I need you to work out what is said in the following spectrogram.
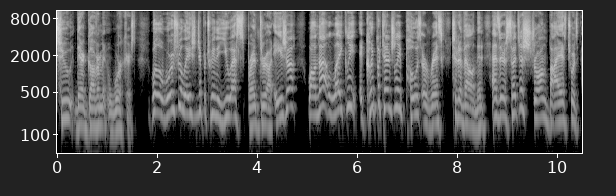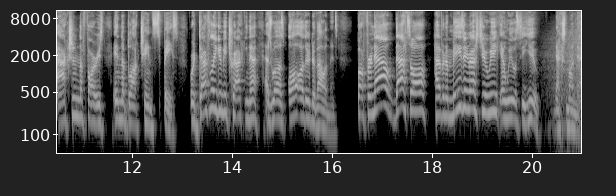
to their government workers. Will a worse relationship between the US spread throughout Asia? While not likely, it could potentially pose a risk to development as there's such a strong bias towards action in the Far East in the blockchain space. We're definitely going to be tracking that as well as all other developments. But for now, that's all. Have an amazing rest of your week, and we will see you next Monday.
